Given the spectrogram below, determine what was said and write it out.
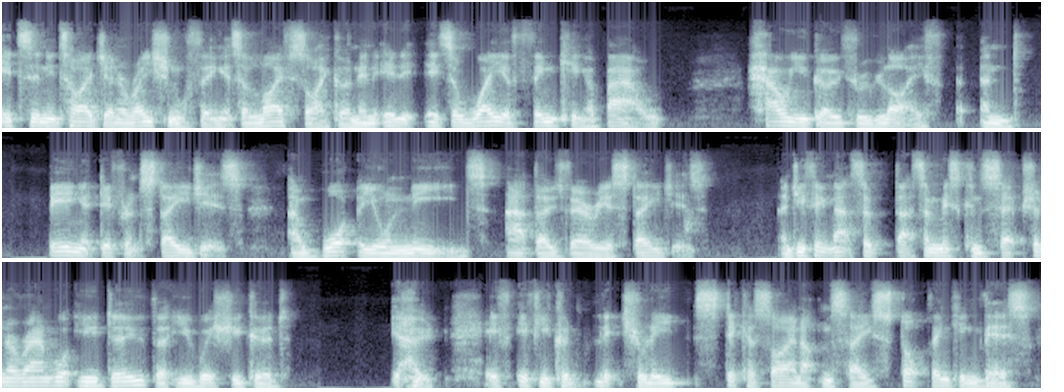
it's an entire generational thing. It's a life cycle, and it, it's a way of thinking about how you go through life and being at different stages, and what are your needs at those various stages. And do you think that's a that's a misconception around what you do that you wish you could, you know, if if you could literally stick a sign up and say, "Stop thinking this.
